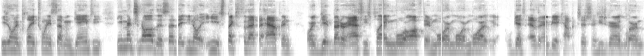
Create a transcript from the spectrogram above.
He's only played 27 games. He he mentioned all this. Said that you know he expects for that to happen or get better as he's playing more often, more and more and more against other NBA competition. He's going to learn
